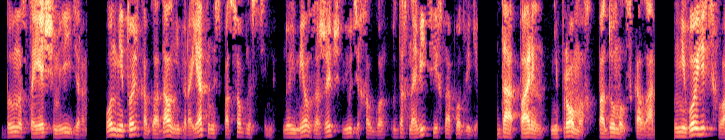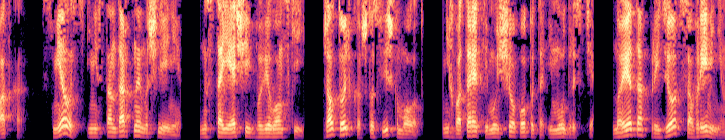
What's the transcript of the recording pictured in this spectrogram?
был настоящим лидером. Он не только обладал невероятными способностями, но имел зажечь в людях огонь, вдохновить их на подвиги. Да, парень, не промах, подумал Скала. У него есть хватка, смелость и нестандартное мышление. Настоящий вавилонский. Жаль только, что слишком молод. Не хватает ему еще опыта и мудрости. Но это придет со временем.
